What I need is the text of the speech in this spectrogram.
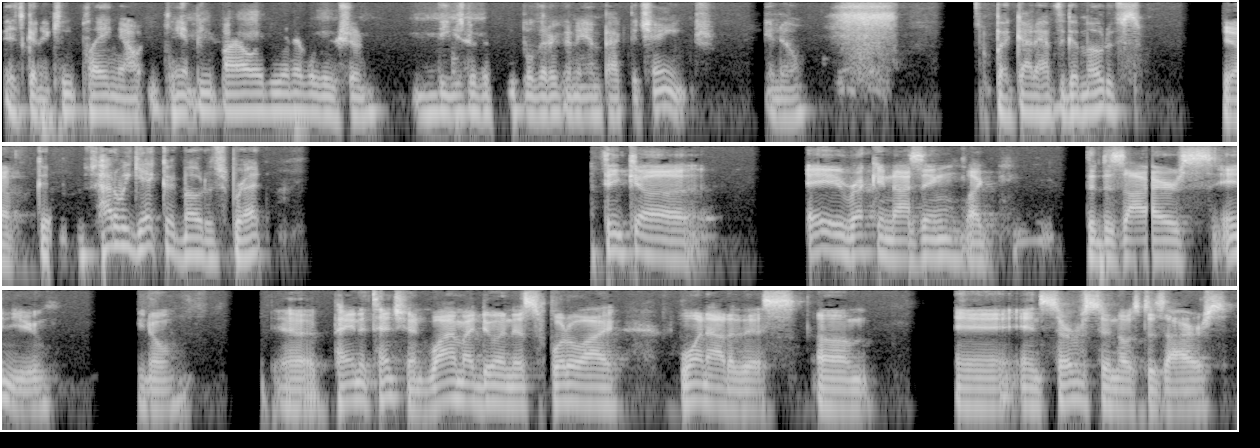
it's going to keep playing out. You can't beat biology and evolution. These are the people that are going to impact the change, you know. But got to have the good motives. Yeah. Good. How do we get good motives, Brett? I think uh, a recognizing like the desires in you, you know, uh, paying attention. Why am I doing this? What do I want out of this? Um, and, and servicing those desires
